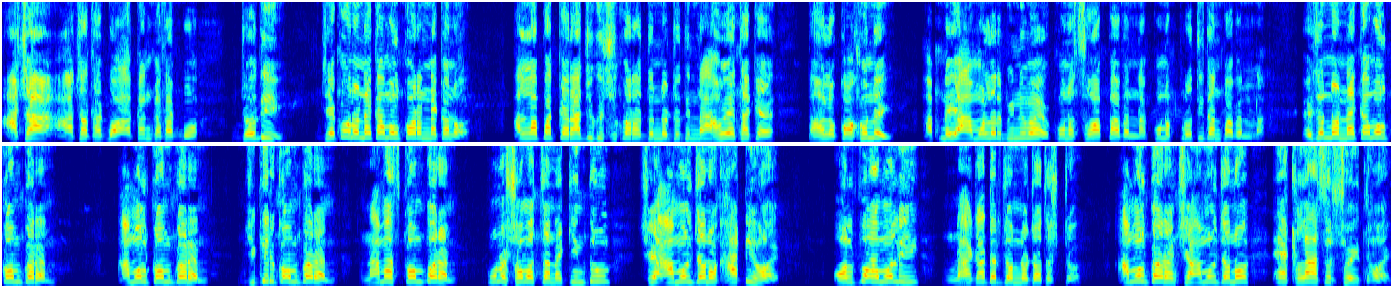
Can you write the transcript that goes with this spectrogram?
আশা আশা থাকব, আকাঙ্ক্ষা থাকব। যদি যে কোনো নেকামল করেন না কেন, আল্লাহ পাককে রাজি খুশি করার জন্য যদি না হয়ে থাকে, তাহলে কখনোই আপনি এই আমলের বিনিময়ে কোনো সোয়াব পাবেন না, কোনো প্রতিদান পাবেন না। এই জন্য নেকামল কম করেন, আমল কম করেন, জিকির কম করেন, নামাজ কম পড়েন, কোনো সমস্যা নেই। কিন্তু সে আমল যেন খাঁটি হয়, অল্প আমলই নাজাতের জন্য যথেষ্ট। আমল করেন, সে আমল যেন একলাসের সহিত হয়।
